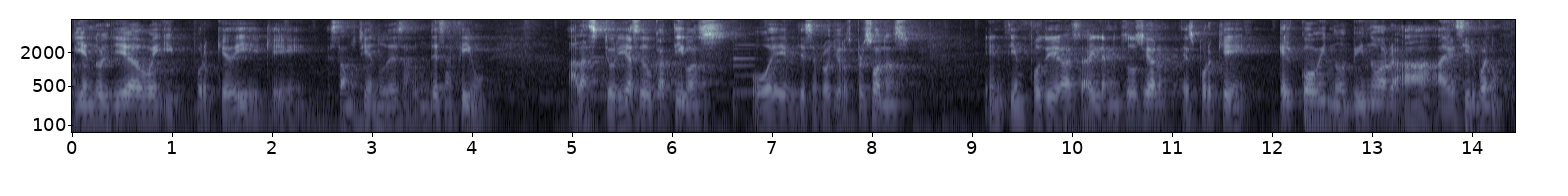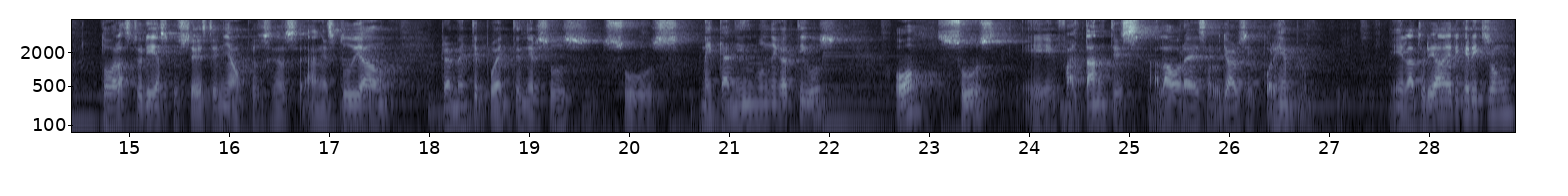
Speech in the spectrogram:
viendo el día de hoy y por qué dije que estamos teniendo un desafío a las teorías educativas o del desarrollo de las personas en tiempos de aislamiento social, es porque el COVID nos vino a, a decir, bueno, todas las teorías que ustedes tenían o que ustedes han estudiado realmente pueden tener sus, sus mecanismos negativos o sus eh, faltantes a la hora de desarrollarse. Por ejemplo, en la teoría de Eric Erickson,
